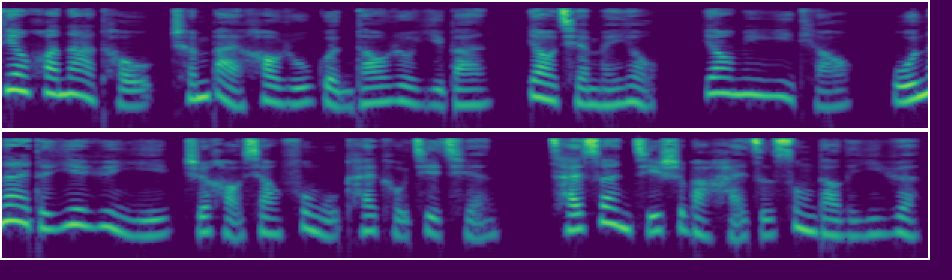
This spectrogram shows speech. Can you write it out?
电话那头，陈百浩如滚刀肉一般，要钱没有，要命一条。无奈的叶蕴仪只好向父母开口借钱，才算及时把孩子送到了医院。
